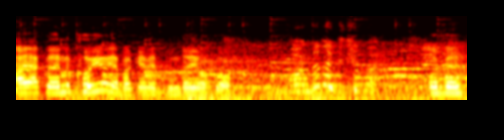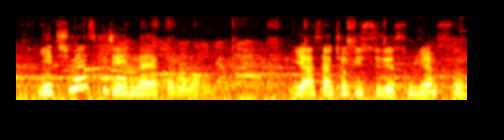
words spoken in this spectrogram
ara. Ayaklarını koyuyor ya bak evet bunda yok o. Orada da küçük var. Evet. Yetişmez ki Ceylin'in ayaklarına. Ya sen çok iyi sürüyorsun biliyor musun?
